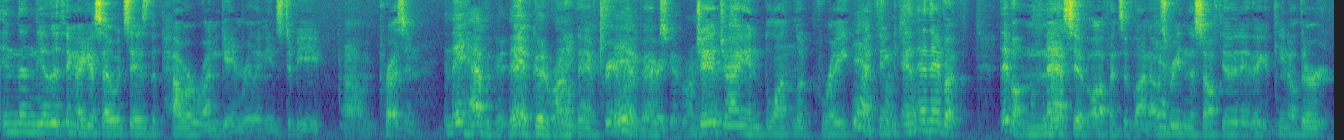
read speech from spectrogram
and then the other thing I guess I would say is the power run game really needs to be um, present. And they have a good. They have good running. They have backs. great They have running very good running. Jay backs. Ajayi and Blunt look great. Yeah, I think, and, and they have a they have a massive offensive line. I was Yeah. reading this off the other day. They, you know, their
